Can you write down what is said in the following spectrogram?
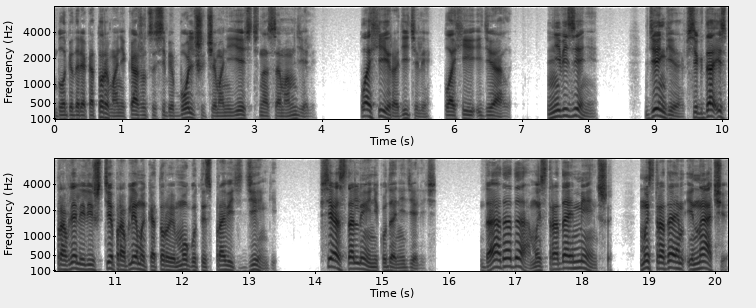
благодаря которым они кажутся себе больше, чем они есть на самом деле. Плохие родители, плохие идеалы. Невезение. Деньги всегда исправляли лишь те проблемы, которые могут исправить деньги. Все остальные никуда не делись. Да-да-да, мы страдаем меньше. Мы страдаем иначе,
